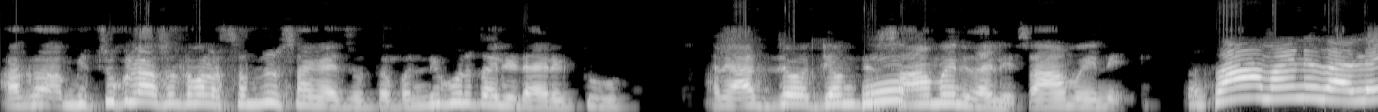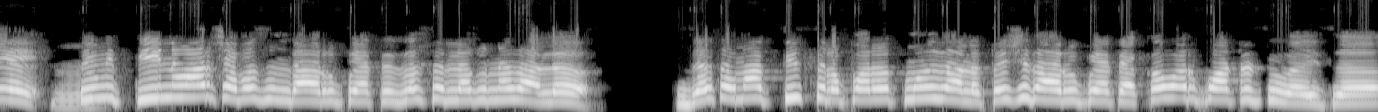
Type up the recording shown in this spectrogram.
अगं मी चुकलं असेल तर मला समजून सांगायचं होतं पण निघून आली डायरेक्ट तू. आणि आज जेव्हा जमते सहा महिने झाले सहा महिने. सहा महिने झाले. तुम्ही तीन वर्षापासून दहा रुपयाचं जसं लग्न झालं जसं मग तिसरं परत मूळ झालं तशी दहा रुपया त्या कवर पॉट ठेवायचं.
